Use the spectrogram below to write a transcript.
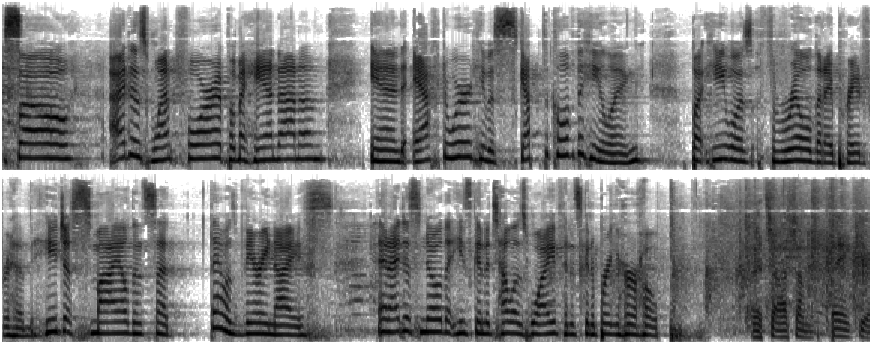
So I just went for it, put my hand on him, and afterward, he was skeptical of the healing, but he was thrilled that I prayed for him. He just smiled and said, That was very nice. And I just know that he's going to tell his wife and it's going to bring her hope. That's awesome. Thank you.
